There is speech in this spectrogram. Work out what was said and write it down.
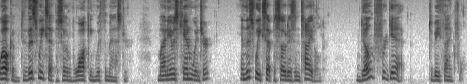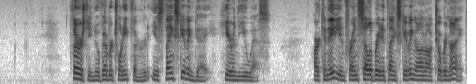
Welcome to this week's episode of Walking with the Master. My name is Ken Winter, and this week's episode is entitled Don't Forget to Be Thankful. Thursday, November 23rd, is Thanksgiving Day here in the U.S. Our Canadian friends celebrated Thanksgiving on October 9th,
